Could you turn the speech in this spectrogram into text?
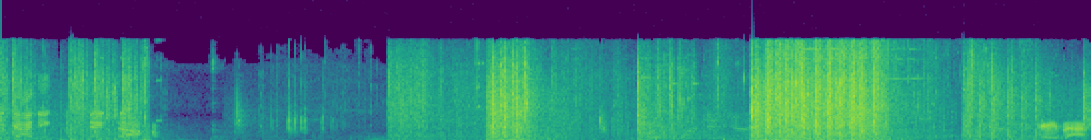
Scanning. Stay sharp. Stay back.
